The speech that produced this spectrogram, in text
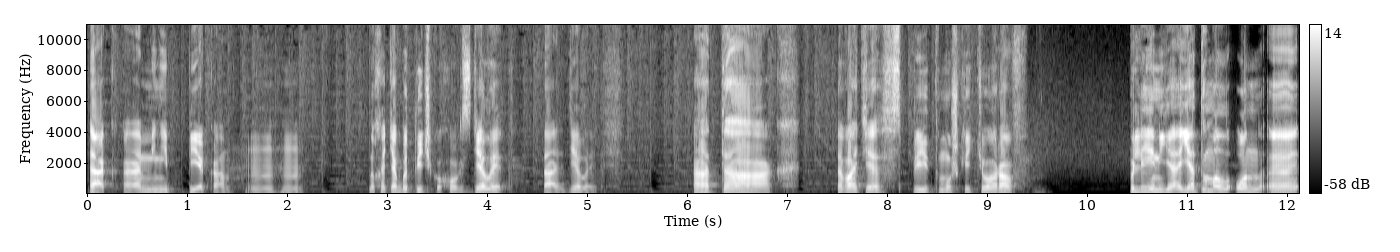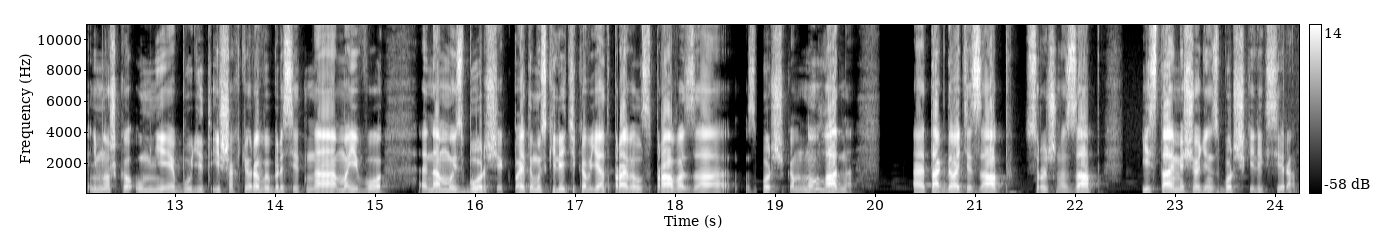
Так, э, мини-пека. Угу. Ну хотя бы тычку Хок сделает? Да, делает. А, так, давайте сплит мушкетеров. Блин, я, я думал, он э, немножко умнее будет и шахтера выбросит на моего, э, на мой сборщик. Поэтому скелетиков я отправил справа за сборщиком. Ну ладно. Э, так, давайте зап, срочно зап. И ставим еще один сборщик эликсира.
